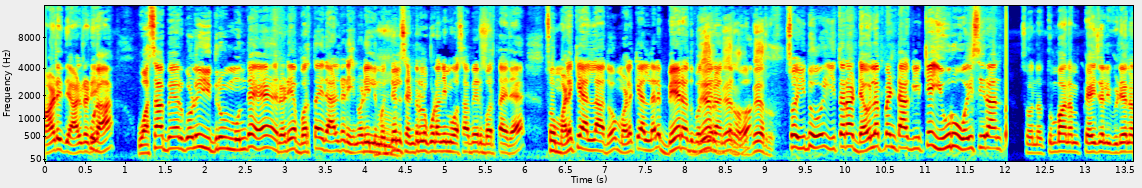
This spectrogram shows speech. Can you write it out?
ಮಾಡಿದ್ದೆ ಆಲ್ರೆಡಿ ಹೊಸ ಬೇರ್ಗಳು ಇದ್ರ ಮುಂದೆ ರೆಡಿ ಬರ್ತಾ ಇದೆ ಆಲ್ರೆಡಿ ನೋಡಿ ಇಲ್ಲಿ ಮಧ್ಯದಲ್ಲಿ ಸೆಂಟ್ರಲ್ ಕೂಡ ನಿಮ್ಗೆ ಹೊಸ ಬೇರ್ ಬರ್ತಾ ಇದೆ. ಸೊ ಮೊಳಕೆ ಅಲ್ಲ ಅದು. ಮೊಳಕೆ ಅಲ್ಲದೆ ಬೇರೆ ಅದು ಬಂದಿರೋ ಸೊ ಇದು ಈ ತರ ಡೆವಲಪ್ಮೆಂಟ್ ಆಗ್ಲಿಕ್ಕೆ ಇವರು ವಹಿಸಿರಾ ಅಂತ ಸೊ ನಾವು ತುಂಬಾ ನಮ್ಮ ಪೇಜಲ್ಲಿ ವಿಡಿಯೋನ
